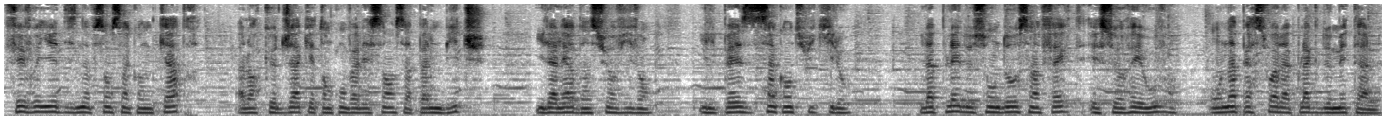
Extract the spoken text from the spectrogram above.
Février 1954, alors que Jack est en convalescence à Palm Beach, il a l'air d'un survivant. Il pèse 58 kilos. La plaie de son dos s'infecte et se réouvre. On aperçoit la plaque de métal.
